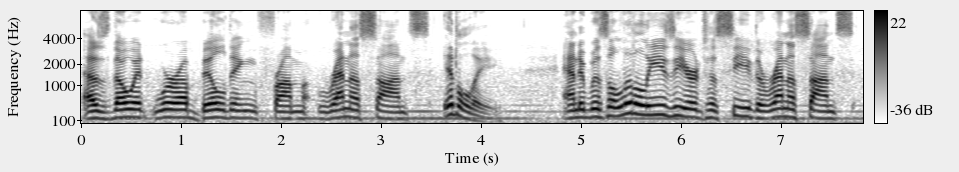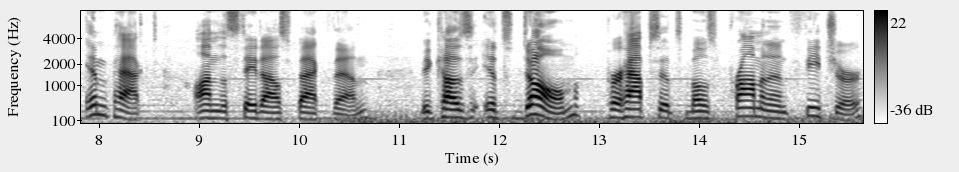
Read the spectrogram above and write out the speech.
as though it were a building from Renaissance Italy. And it was a little easier to see the Renaissance impact on the State House back then because its dome, perhaps its most prominent feature,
